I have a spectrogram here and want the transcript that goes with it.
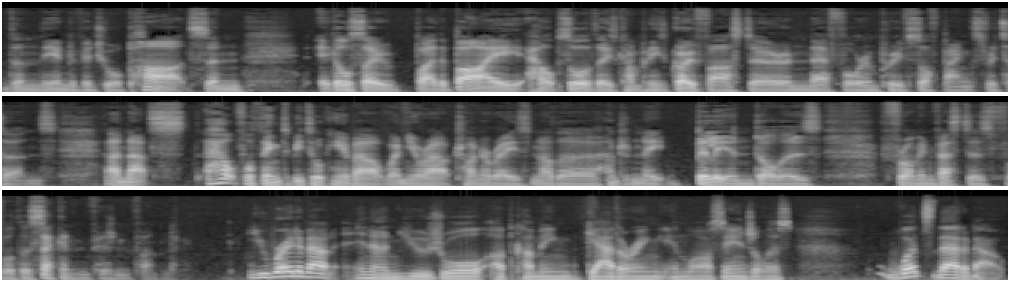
than the individual parts. And it also, by the by, helps all of those companies grow faster and therefore improve SoftBank's returns. And that's a helpful thing to be talking about when you're out trying to raise another $108 billion from investors for the second Vision Fund. You write about an unusual upcoming gathering in Los Angeles. What's that about?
